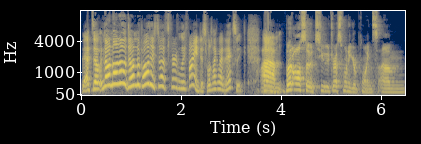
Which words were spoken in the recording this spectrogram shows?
That's o- no, no, no, don't apologize. No, that's perfectly fine. Just we'll talk about it next week. Um, Um, but also to address one of your points, um,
